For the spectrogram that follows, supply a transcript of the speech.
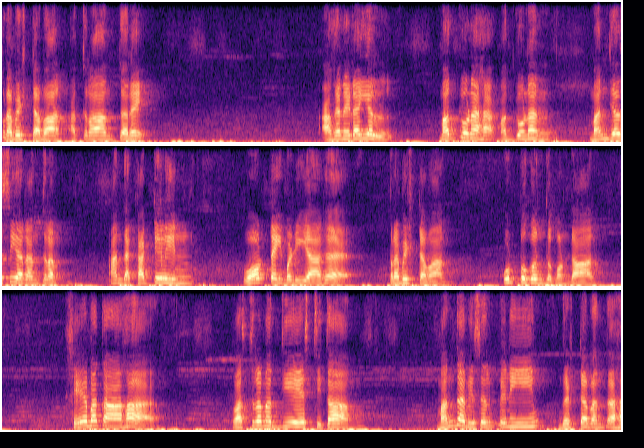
பிரவிஷ்டவான் அத்ராந்தரே அதனிடையில் மத்குணக மத்குணன் மஞ்சசிய ரந்திரம் அந்த கட்டிலின் ஓட்டை வழியாக பிரபிஷ்டவான் உட்புகுந்து கொண்டான். சேவகாக வஸ்திரமத்தியே ஸ்திதாம் மந்த விசிற்பினீம் திருஷ்டவந்தக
